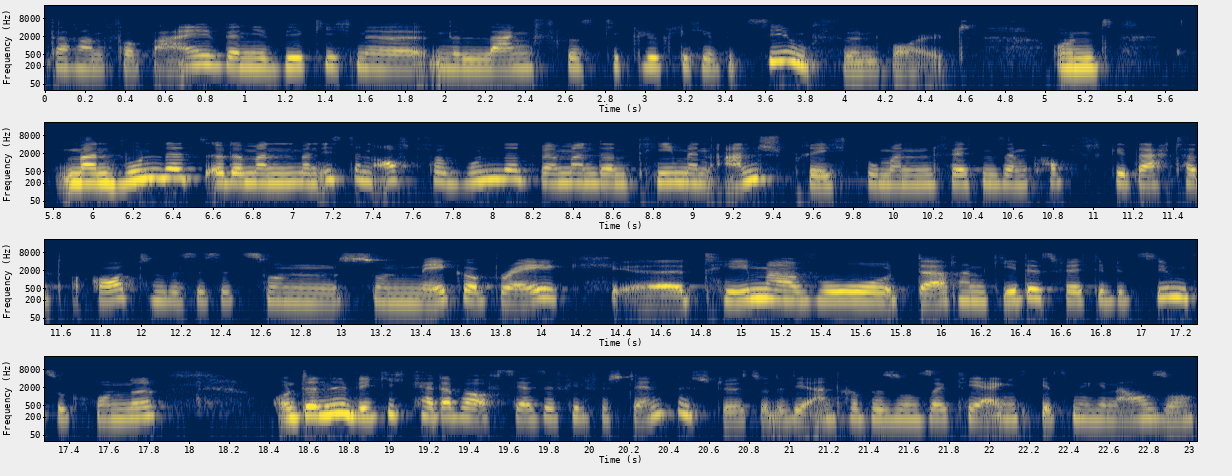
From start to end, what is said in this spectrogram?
daran vorbei, wenn ihr wirklich eine, eine langfristig glückliche Beziehung führen wollt. Und man wundert oder man, man ist dann oft verwundert, wenn man dann Themen anspricht, wo man vielleicht in seinem Kopf gedacht hat, oh Gott, und das ist jetzt so ein, so ein Make-or-Break-Thema, wo daran geht es vielleicht die Beziehung zugrunde. Und dann in Wirklichkeit aber auf sehr, sehr viel Verständnis stößt oder die andere Person sagt, hey, eigentlich geht es mir genauso.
